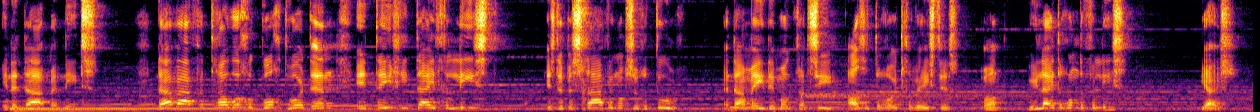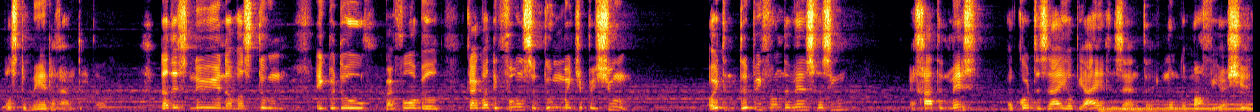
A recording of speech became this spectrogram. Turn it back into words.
Inderdaad met niets. Daar waar vertrouwen gekocht wordt en integriteit geleased. is de beschaving op zijn retour. En daarmee democratie, als het er ooit geweest is. Want wie leidt er onder verlies? Juist, dat is de meerderheid. Dat is nu en dat was toen. Ik bedoel, bijvoorbeeld, kijk wat die fondsen doen met je pensioen. Ooit een duppie van de winst gezien? En gaat het mis? Een korte zij op je eigen centen. Ik noem de maffia shit.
